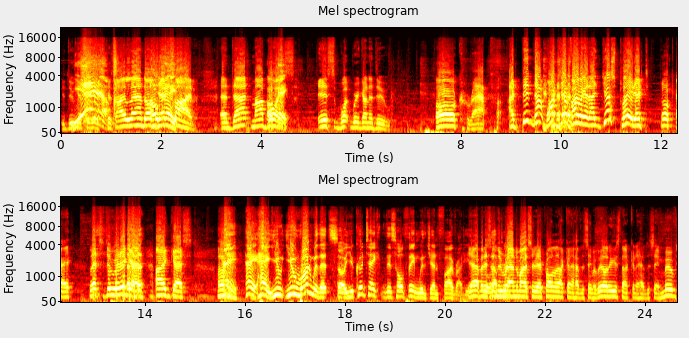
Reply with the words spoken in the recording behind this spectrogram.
You do get Yeah! your wish because I land on Okay. Gen Five, and that, my boys, is what we're gonna do. Oh crap! I did not watch Gen Five again. I just played it. Okay, let's do it again. I guess. Uh, Hey, hey, hey, you you won with it, so you could take this whole thing with Gen 5 right here. Yeah, but it's We'll a new to- randomizer. They're probably not going to have the same abilities, not going to have the same moves.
